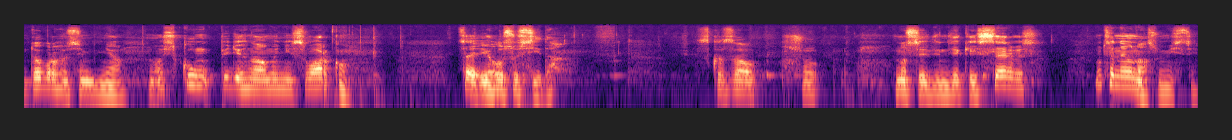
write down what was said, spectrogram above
Доброго всім дня. Ось кум підігнав мені сварку. Це його сусіда. Сказав, що носив він якийсь сервіс. Ну це не у нас у місті.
